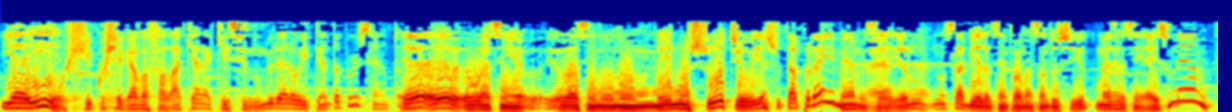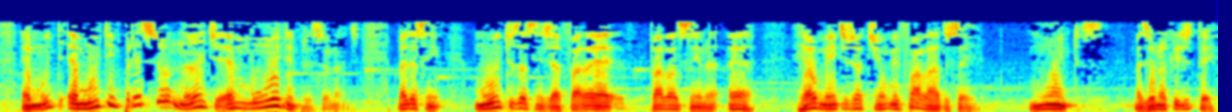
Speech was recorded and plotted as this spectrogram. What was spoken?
E aí. O Chico chegava a falar que, era, que esse número era 80%. Eu, eu, eu assim, eu, eu assim, no, no, meio no chute, eu ia chutar por aí mesmo. Isso é, aí. Eu não, é. não, sabia dessa informação do Chico, mas é. assim, é isso mesmo. É muito, é muito impressionante. É muito impressionante. Mas assim, muitos assim já falam, é, falam assim, né? É, realmente já tinham me falado isso aí. Muitos. Mas eu não acreditei.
